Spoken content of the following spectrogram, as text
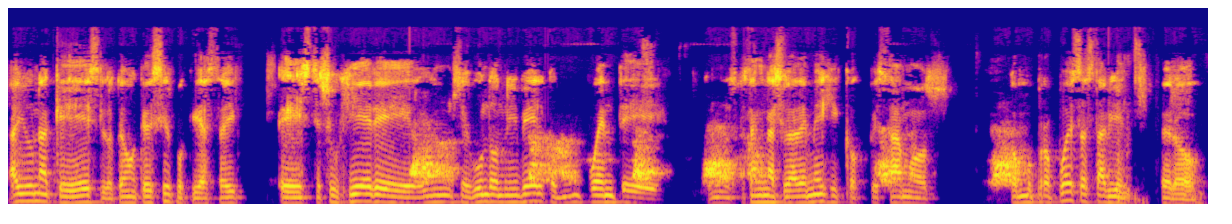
hay una que es, lo tengo que decir porque ya está ahí, este, sugiere un segundo nivel como un puente, como los que están en la Ciudad de México, que estamos, como propuesta está bien, pero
